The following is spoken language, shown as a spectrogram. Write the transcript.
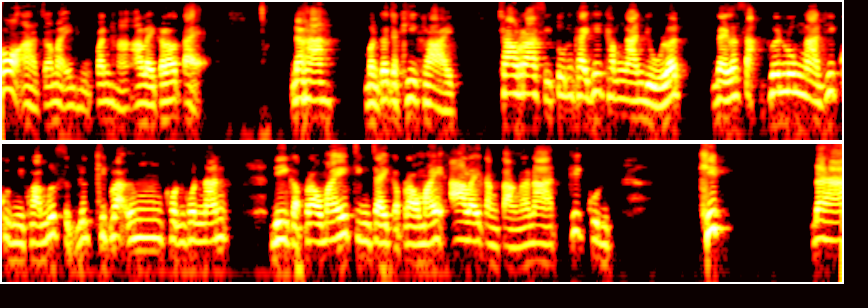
ก็อาจจะหมายถึงปัญหาอะไรก็แล้วแต่นะคะ มันก็จะคลี่คลาย ชาวราศีตุลใครที่ทำงานอยู่แล้ว ในลักษณะเพื่อนร่วมงานที่คุณมีความรู้สึกลึกคิดว่าอืมคนคนนั้น ดีกับเราไหมจริงใจกับเราไหมอะไรต่างๆ นานาที่คุณคิดนะคะ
